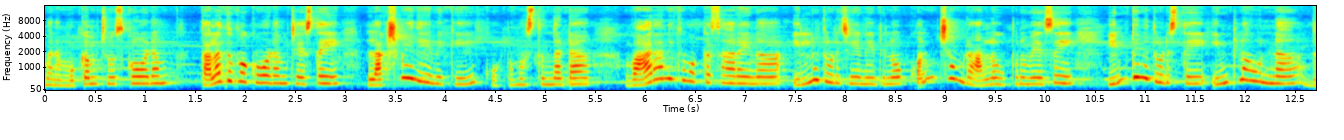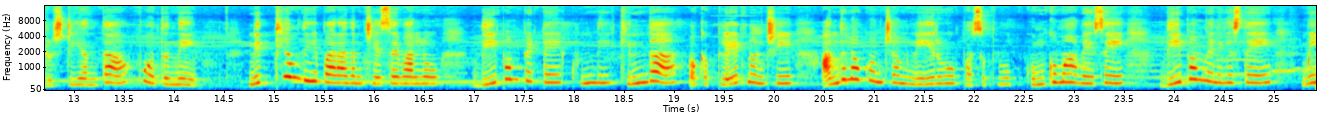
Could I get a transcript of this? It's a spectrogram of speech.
మన ముఖం చూసుకోవడం తల దువ్వుకోవడం చేస్తే లక్ష్మీదేవికి కోపం వస్తుందట వారానికి ఒక్కసారైనా ఇల్లు తుడిచే నీటిలో కొంచెం రాళ్ళ ఉప్పును వేసి ఇంటిని తుడిస్తే ఇంట్లో ఉన్న దృష్టి అంతా పోతుంది. నిత్యం దీపారాధన చేసేవాళ్ళు దీపం పెట్టే కుంది కింద ఒక ప్లేట్ నుంచి అందులో కొంచెం నీరు పసుపు కుంకుమ వేసి దీపం వెలిగిస్తే మీ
